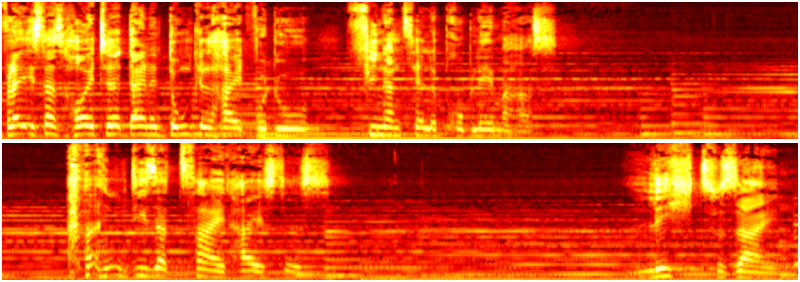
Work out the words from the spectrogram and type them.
Vielleicht ist das heute deine Dunkelheit, wo du finanzielle Probleme hast. Aber in dieser Zeit heißt es, Licht zu sein,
